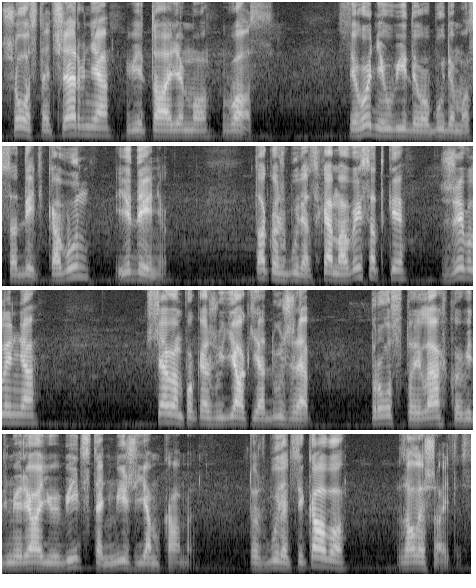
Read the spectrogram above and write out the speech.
6 червня вітаємо вас. Сьогодні у відео будемо садити кавун і диню. Також буде схема висадки, живлення. Ще вам покажу, як я дуже просто і легко відміряю відстань між ямками. Тож буде цікаво, залишайтесь.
